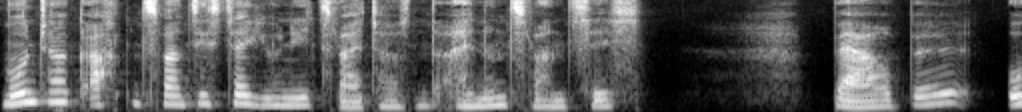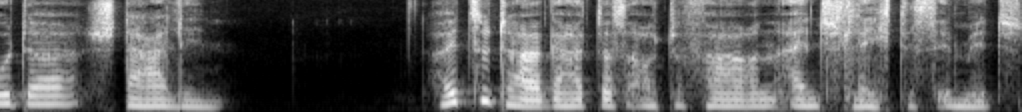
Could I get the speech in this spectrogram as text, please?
Montag, 28. Juni 2021. Bärbel oder Stalin? Heutzutage hat das Autofahren ein schlechtes Image,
